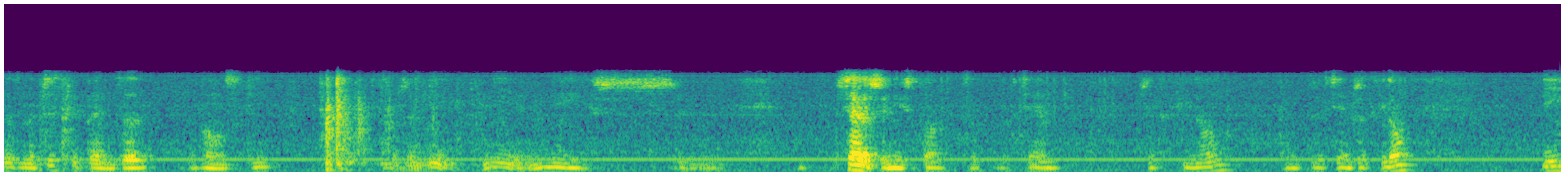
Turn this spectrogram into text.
Wezmę czysty pędzel wąski, może mniej, szerszy niż to, co chciałem przed chwilą, ten, który chciałem przed chwilą. I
